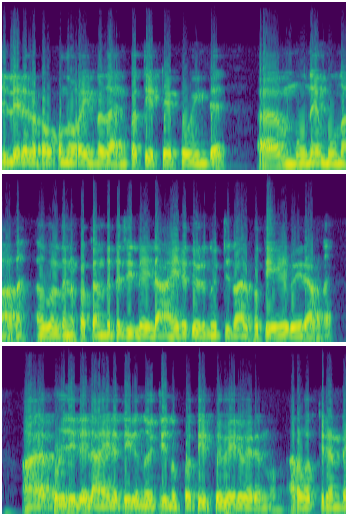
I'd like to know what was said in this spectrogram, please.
ജില്ലയുടെ കട്ട് ഓഫ് എന്ന് പറയുന്നത് അൻപത്തി എട്ട് പോയിന്റ് മൂന്ന് മൂന്നാണ് അതുപോലെ തന്നെ പത്തനംതിട്ട ജില്ലയിൽ ആയിരത്തി ഒരുന്നൂറ്റി നാൽപ്പത്തി ഏഴ് പേരാണ്. ആലപ്പുഴ ജില്ലയിൽ ആയിരത്തി ഇരുന്നൂറ്റി മുപ്പത്തി എട്ട് പേര് വരുന്നു. അറുപത്തിരണ്ട്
